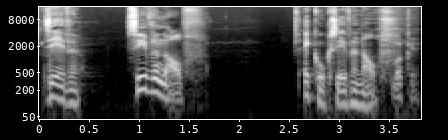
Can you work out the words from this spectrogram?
Zeven. 7,5. Ik ook 7,5. Oké.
